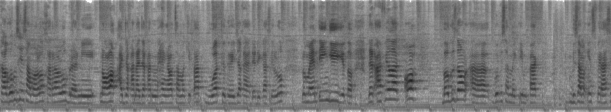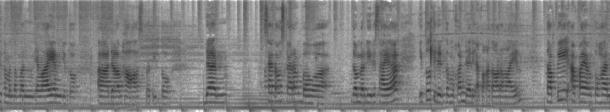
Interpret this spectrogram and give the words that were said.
kagum sih sama lo karena lo berani nolak ajakan-ajakan hangout sama kita buat ke gereja kayak dedikasi lo lumayan tinggi gitu. Dan I feel like oh bagus dong uh, gue bisa make impact bisa menginspirasi teman-teman yang lain gitu uh, dalam hal-hal seperti itu. Dan saya tahu sekarang bahwa gambar diri saya itu tidak ditemukan dari apa kata orang lain tapi apa yang Tuhan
